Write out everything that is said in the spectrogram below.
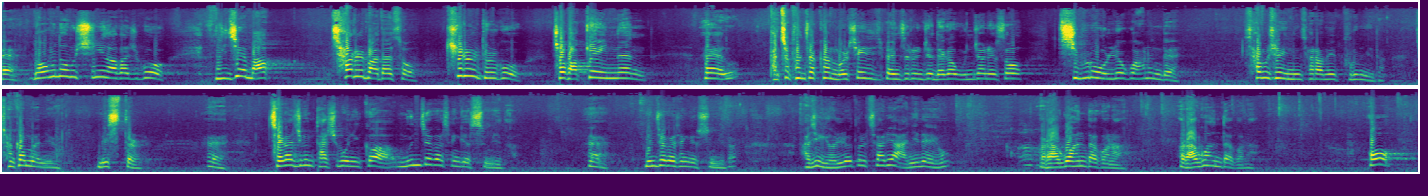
예. 너무너무 신이 나가지고, 이제 막 차를 받아서 키를 들고 저 밖에 있는 예, 반짝반짝한 멀세디스 벤츠를 이제 내가 운전해서 집으로 오려고 하는데 사무실에 있는 사람이 부릅니다. 잠깐만요. 미스터. 예, 제가 지금 다시 보니까 문제가 생겼습니다. 예, 문제가 생겼습니다. 아직 18살이 아니네요. 라고 한다거나, 라고 한다거나. 어,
